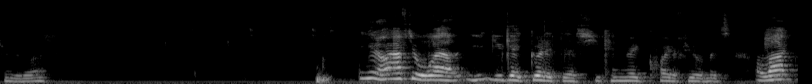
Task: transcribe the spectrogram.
Trim it off. You know, after a while, you, you get good at this. You can rig quite a few of them. It's a lot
